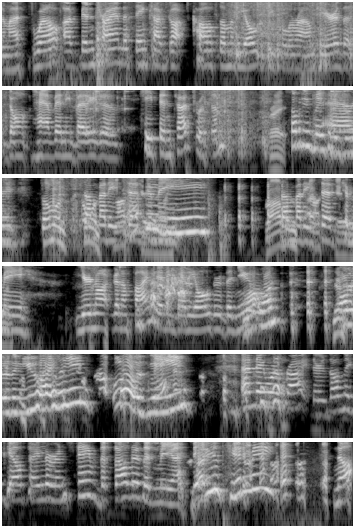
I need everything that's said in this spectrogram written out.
And I said, "Well, I've been trying to think. I've got to call some of the old people around here that don't have anybody to keep in touch with them." Right. Somebody's making a Um, drink. Someone. Somebody said to me, Me. Robin somebody said to came. me, "You're not going to find anybody older than you." Want one? Older than you, Eileen? That was mean. Yes. And they were right. There's only Dale Taylor and Steve that's older than me, I Are you kidding me? No.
